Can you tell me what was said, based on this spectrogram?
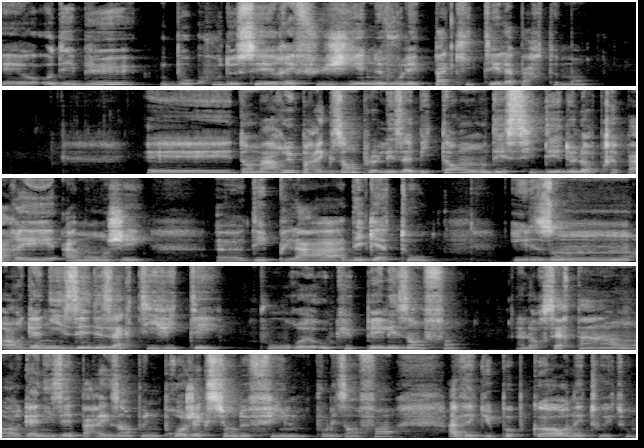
Et au début, beaucoup de ces réfugiés ne voulaient pas quitter l'appartement. Et dans ma rue, par exemple, les habitants ont décidé de leur préparer à manger, euh, des plats, des gâteaux. Ils ont organisé des activités pour euh, occuper les enfants. Alors certains ont organisé par exemple une projection de film pour les enfants avec du pop-corn et tout et tout.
